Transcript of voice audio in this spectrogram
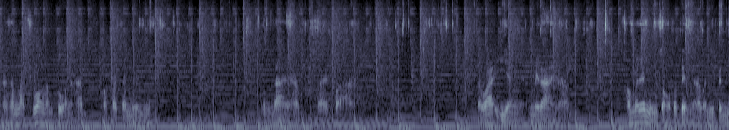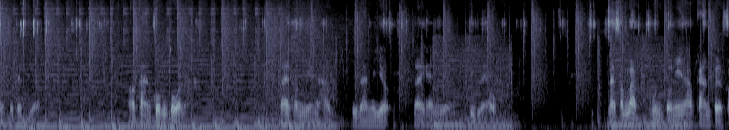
และสำหรับช่วงลำตัวนะครับเขาก็จะหมุน หมุนได้นะครับ ซ้ายขวา แต่ว่าเอียงเนี่ยไม่ได้นะครับเขาไม่ได้หมุนสองสเต็ปนะครับ อันนี้เป็นหมุนสเต็ปเดียวเพราการก้มตัวเนี่ยได้เท่านี้เองนะครับคือได้ไม่เยอะได้แค่นี้ติดแล้ว และสำหรับหุ่นตัวนี้นะครับ การเปิดไฟ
